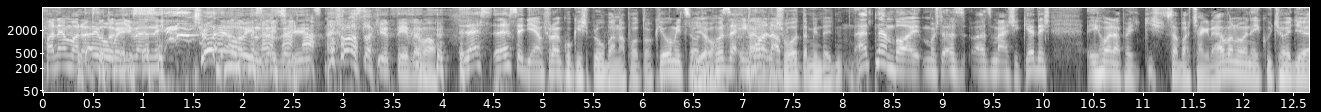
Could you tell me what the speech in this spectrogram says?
ha nem maradtatok kivenni, Csodálatos az egész. A fransznak jöttél be ma. lesz, lesz egy ilyen frankó kis próbanapotok, jó? Mit szóltok Jó, hozzá? Én holnap, is volt, de mindegy. Hát nem baj, most az, az másik kérdés. Én holnap egy kis szabadságra elvonulnék, úgyhogy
